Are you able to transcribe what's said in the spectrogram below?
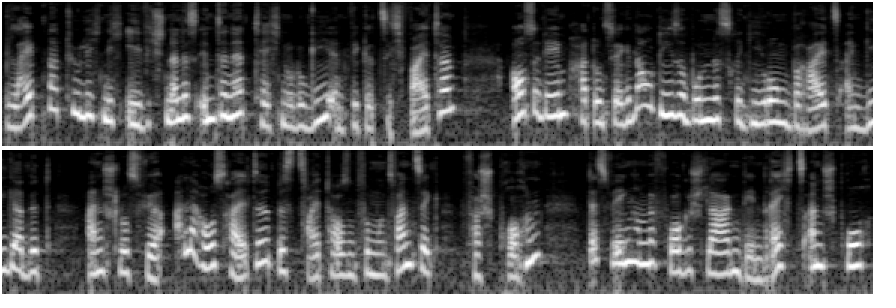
bleibt natürlich nicht ewig schnelles Internet, Technologie entwickelt sich weiter. Außerdem hat uns ja genau diese Bundesregierung bereits ein Gigabit-Anschluss für alle Haushalte bis 2025 versprochen. Deswegen haben wir vorgeschlagen, den Rechtsanspruch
